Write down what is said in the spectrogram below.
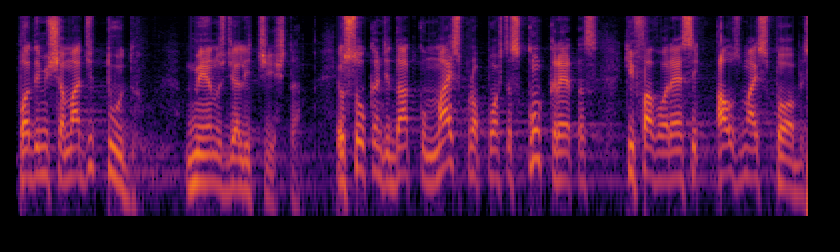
Podem me chamar de tudo, menos de elitista. Eu sou o candidato com mais propostas concretas que favorecem aos mais pobres.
